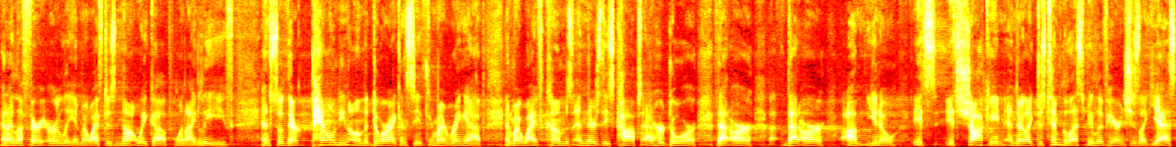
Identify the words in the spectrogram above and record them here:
and I left very early. And my wife does not wake up when I leave leave. And so they're pounding on the door. I can see it through my Ring app. And my wife comes, and there's these cops at her door that are, that are um, you know, it's, it's shocking. And they're like, Does Tim Gillespie live here? And she's like, Yes.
